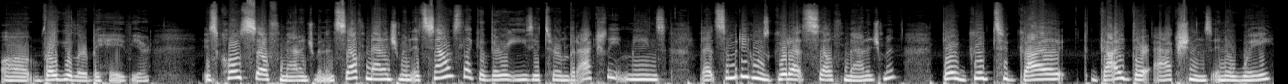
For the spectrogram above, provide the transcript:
uh, regular behavior is called self management. And self management, it sounds like a very easy term, but actually it means that somebody who's good at self management, they're good to guide, guide their actions in a way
